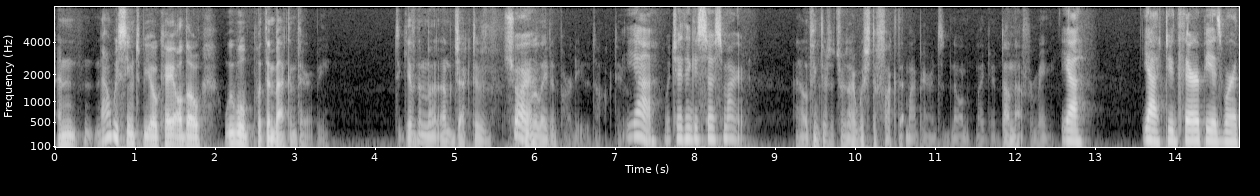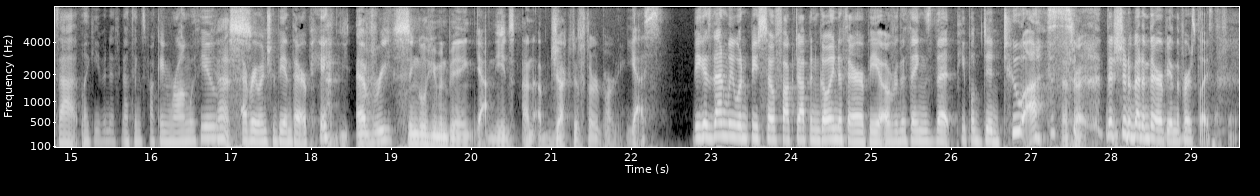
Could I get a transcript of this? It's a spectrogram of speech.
And now we seem to be okay, although we will put them back in therapy to give them an objective, Sure. unrelated party to talk to. Yeah, which I think is so smart. I don't think there's a choice. I wish to fuck that my parents had known, like, had done that for me. Yeah. Yeah, dude, therapy is where it's at. Like, even if nothing's fucking wrong with you, Yes. everyone should be in therapy. Every single human being Yeah. needs an objective third party. yes. Because then we wouldn't be so fucked up and going to therapy over the things that people did to us. That's right. that should have been in therapy in the first place. That's right.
